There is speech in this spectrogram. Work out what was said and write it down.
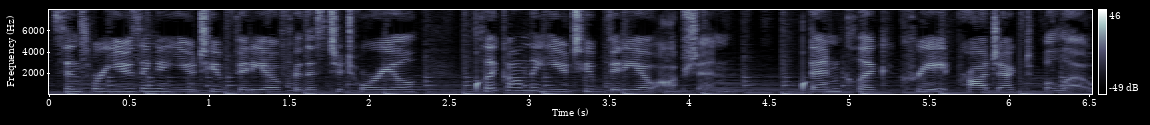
Since we're using a YouTube video for this tutorial, click on the YouTube video option, then click Create Project below.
